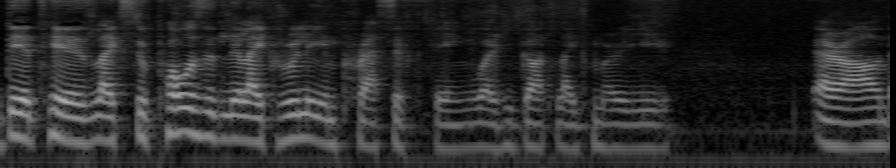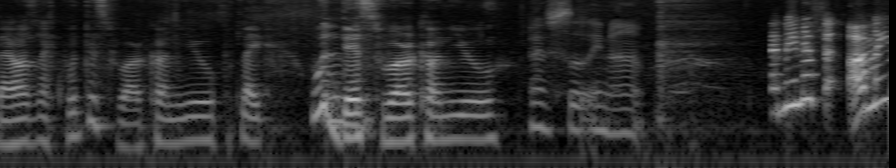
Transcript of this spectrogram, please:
did his like supposedly like really impressive thing where he got like Marie around, I was like, would this work on you? But like, would um, this work on you? Absolutely not. I mean, if I mean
